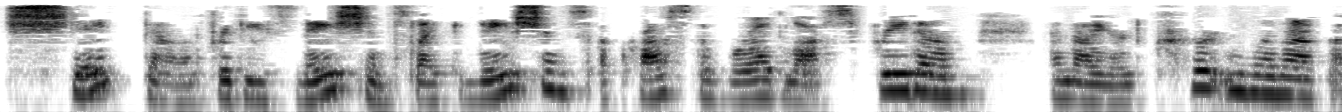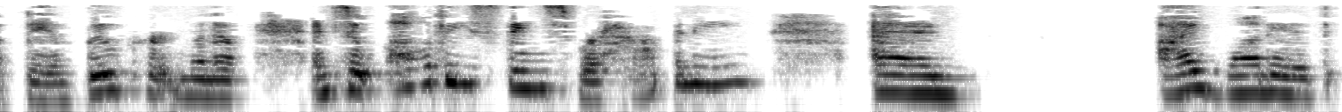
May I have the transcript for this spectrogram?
shakedown for these nations. Like nations across the world lost freedom. An iron curtain went up, a bamboo curtain went up. And so all these things were happening and I wanted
